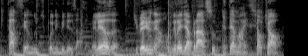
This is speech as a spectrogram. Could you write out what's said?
que está sendo disponibilizada, beleza? Te vejo nela. Um grande abraço e até mais. Tchau, tchau.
